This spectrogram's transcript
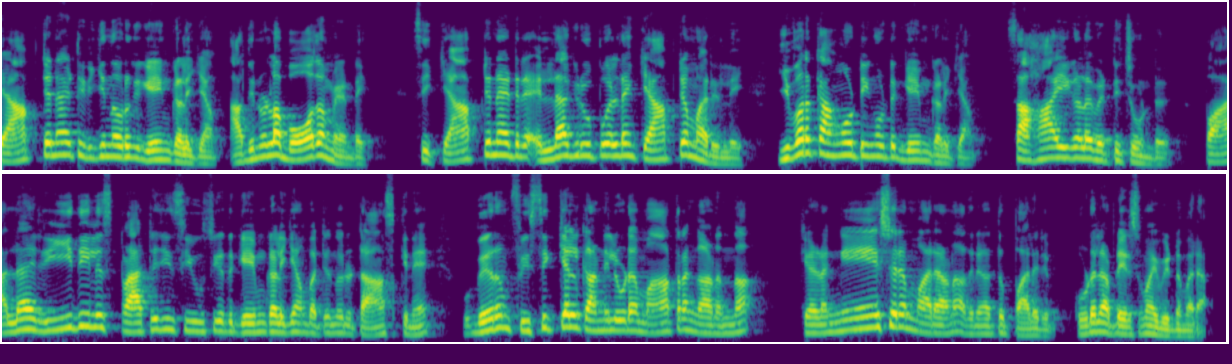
ക്യാപ്റ്റനായിട്ടിരിക്കുന്നവർക്ക് ഗെയിം കളിക്കാം. അതിനുള്ള ബോധം വേണ്ടേ? സി ക്യാപ്റ്റനായിട്ട് എല്ലാ ഗ്രൂപ്പുകളുടെയും ക്യാപ്റ്റന്മാരില്ലേ ഇവർക്ക് അങ്ങോട്ടും ഇങ്ങോട്ടും ഗെയിം കളിക്കാം. സഹായികളെ വെട്ടിച്ചുകൊണ്ട്. പല രീതിയിൽ സ്ട്രാറ്റജീസ് യൂസ് ചെയ്ത് ഗെയിം കളിക്കാൻ പറ്റുന്ന ഒരു ടാസ്കിനെ വെറും ഫിസിക്കൽ കണ്ണിലൂടെ മാത്രം കാണുന്ന കിഴങ്ങേശ്വരന്മാരാണ് അതിനകത്ത് പലരും. കൂടുതൽ അപ്ഡേറ്റ്സുമായി വീണ്ടും വരാം.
